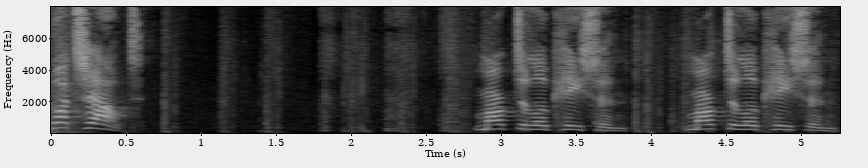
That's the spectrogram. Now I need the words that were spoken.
Watch out! Marked a location. Marked a location.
